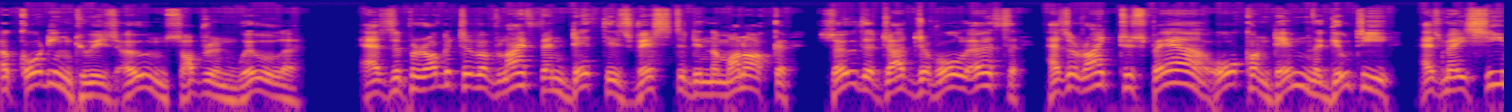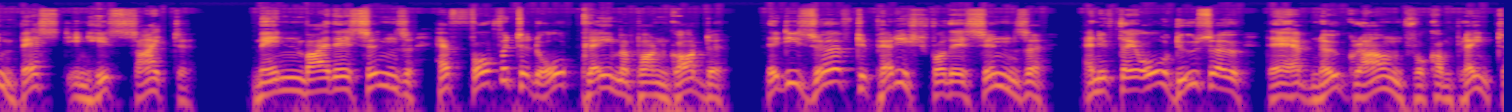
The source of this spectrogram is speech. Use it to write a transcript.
according to his own sovereign will. As the prerogative of life and death is vested in the monarch, so the judge of all earth has a right to spare or condemn the guilty as may seem best in his sight. Men by their sins have forfeited all claim upon God. They deserve to perish for their sins, and if they all do so, they have no ground for complaint.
